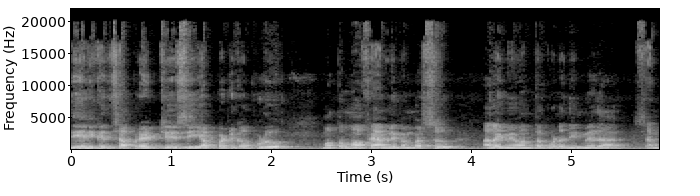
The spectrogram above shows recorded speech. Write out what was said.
దేనికి సపరేట్ చేసి ఎప్పటికప్పుడు మొత్తం మా ఫ్యామిలీ మెంబర్స్ అలాగే మేమంతా కూడా దీని మీద శ్రమ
